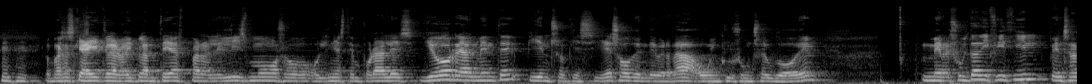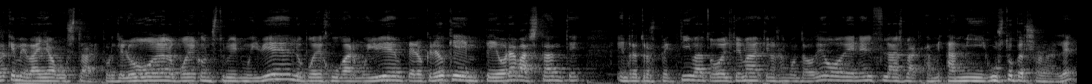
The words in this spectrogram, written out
Lo que pasa es que ahí, claro, hay planteas paralelismos o, o líneas temporales. Yo realmente pienso que si es Oden de verdad o incluso un pseudo Oden, me resulta difícil pensar que me vaya a gustar, porque luego Oda lo puede construir muy bien, lo puede jugar muy bien, pero creo que empeora bastante en retrospectiva todo el tema que nos han contado de Oden, el flashback, a mi, a mi gusto personal, ¿eh?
